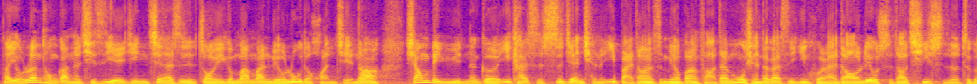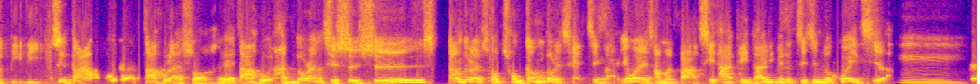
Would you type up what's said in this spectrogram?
那有认同感的，其实也已经现在是走一个慢慢流入的环节。那相比于那个一开始事件前的一百，当然是没有办法。但目前大概是已经回来到六十到七十的这个比例。是大户的大户来说，那些大户很多人其实是相对来说充更多的钱进来，因为他们把其他平台里面的资金都归集了。嗯，对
